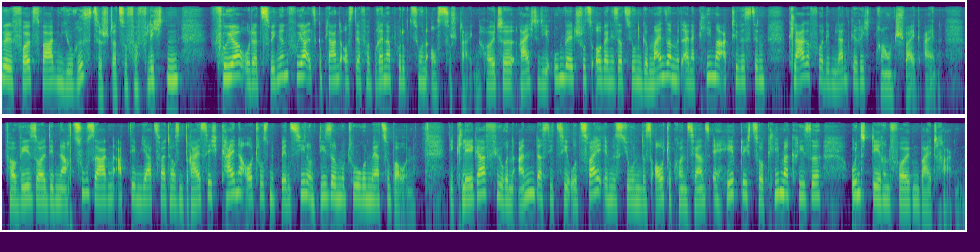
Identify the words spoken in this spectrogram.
will Volkswagen juristisch dazu verpflichten, früher oder zwingen, früher als geplant aus der Verbrennerproduktion auszusteigen. Heute reichte die Umweltschutzorganisation gemeinsam mit einer Klimaaktivistin Klage vor dem Landgericht Braunschweig ein. VW soll demnach zusagen, ab dem Jahr 2030 keine Autos mit Benzin- und Dieselmotoren mehr zu bauen. Die Kläger führen an, dass die CO2-Emissionen des Autokonzerns erheblich zur Klimakrise und deren Folgen beitragen.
